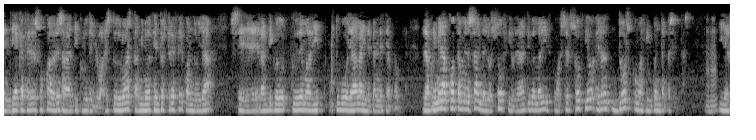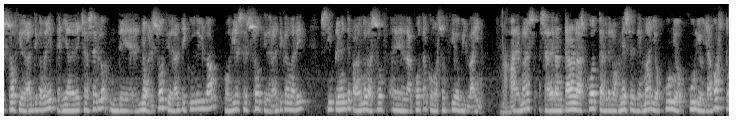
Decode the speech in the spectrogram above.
tendría que ceder sus jugadores al Atlético Club de Bilbao. Esto duró hasta 1913, cuando ya se- el Atlético Club de Madrid tuvo ya la independencia propia. La primera cuota mensal de los socios del Atlético de Madrid por ser socio eran 2,50 pesetas y el socio del Atlético de Madrid tenía derecho a serlo de no el socio del Atlético Club de Bilbao podía ser socio del Atlético de Madrid simplemente pagando la, sof- eh, la cuota como socio bilbaíno además se adelantaron las cuotas de los meses de mayo junio julio y agosto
